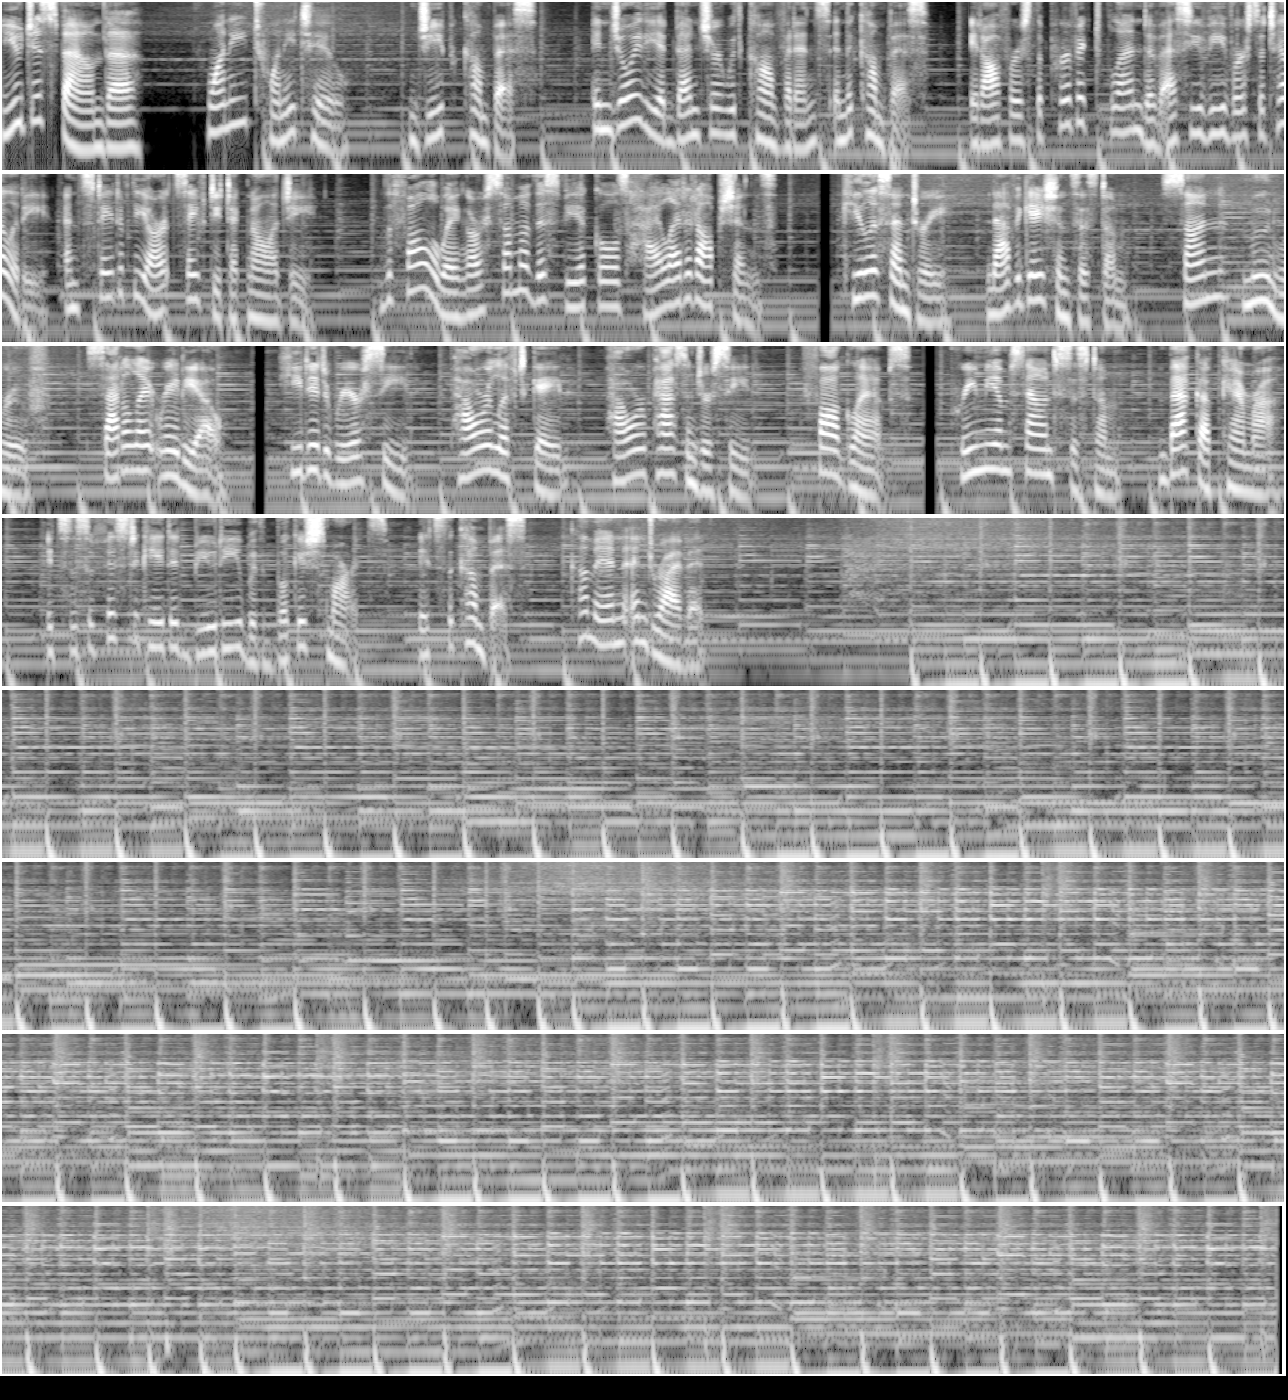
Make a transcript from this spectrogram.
You just found the 2022 Jeep Compass. Enjoy the adventure with confidence in the Compass. It offers the perfect blend of SUV versatility and state-of-the-art safety technology. The following are some of this vehicle's highlighted options. Keyless entry, navigation system, sun, moonroof, satellite radio, heated rear seat, power liftgate, power passenger seat, fog lamps, premium sound system, backup camera. It's the sophisticated beauty with bookish smarts. It's the Compass. Come in and drive it.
